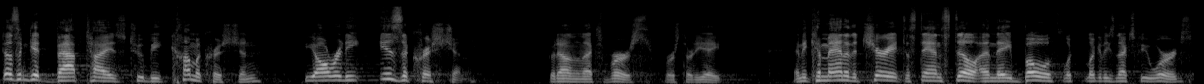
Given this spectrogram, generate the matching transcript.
Doesn't get baptized to become a Christian. He already is a Christian. Go down to the next verse, verse 38. And he commanded the chariot to stand still, and they both, look, look at these next few words,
